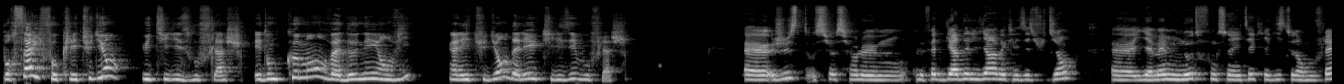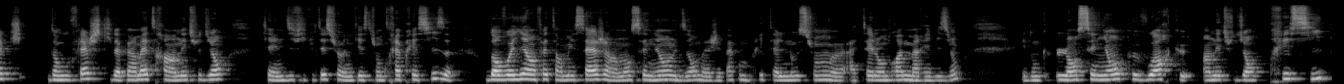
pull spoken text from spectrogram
pour ça, il faut que l'étudiant utilise WooFlash. Et donc, comment on va donner envie à l'étudiant d'aller utiliser WooFlash? Euh, Juste sur, sur le, fait de garder le lien avec les étudiants, euh, il y a même une autre fonctionnalité qui existe dans WooFlash, dans qui va permettre à un étudiant qui a une difficulté sur une question très précise d'envoyer en fait un message à un enseignant en lui disant bah, j'ai pas compris telle notion à tel endroit de ma révision. Et donc l'enseignant peut voir qu'un étudiant précis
